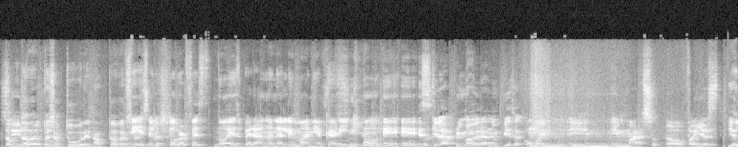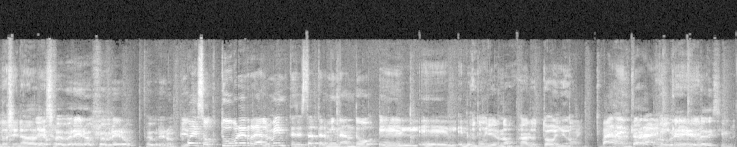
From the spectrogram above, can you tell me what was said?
Sí, octubre, es pues octubre, ¿no? Oktoberfest. Sí, es el pues. Oktoberfest. No es verano en Alemania, cariño. Es. Porque la primavera no empieza como en, en, en marzo. No, fallaste. Yo no sé nada de Pero eso. febrero, febrero, febrero empieza. Pues octubre realmente se está terminando el, el, el ¿El otoño. invierno? Ah, el otoño. Van a Ah, entrar claro, en octubre, invierno. noviembre, diciembre.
